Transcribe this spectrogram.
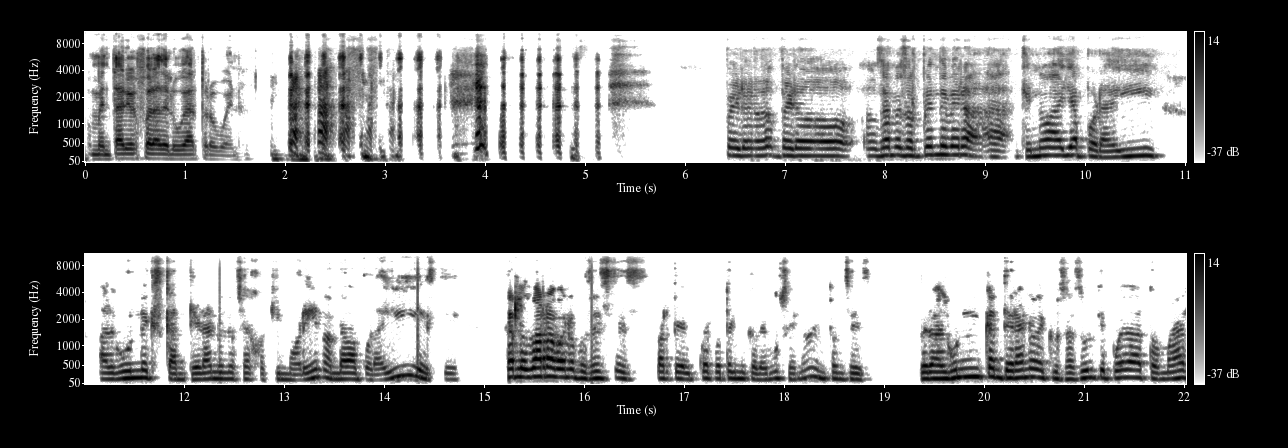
Comentario fuera de lugar, pero bueno. pero, pero, o sea, me sorprende ver a, que no haya por ahí algún ex canterano, no sé, Joaquín Moreno andaba por ahí, este, Carlos Barra, bueno, pues es, parte del cuerpo técnico de Buse, ¿no? Entonces, pero algún canterano de Cruz Azul que pueda tomar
